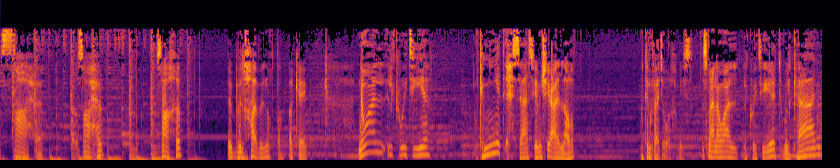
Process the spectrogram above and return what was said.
صاحب صاحب صاخب بالخاء بالنقطة. أوكي. نوال الكويتية كمية إحساس يمشي على الأرض وتنفع جو الخميس. اسمع نوال الكويتية تقول كان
